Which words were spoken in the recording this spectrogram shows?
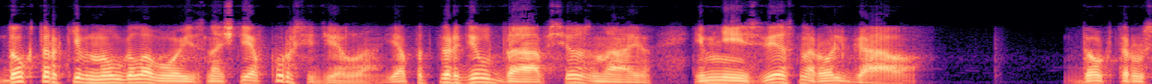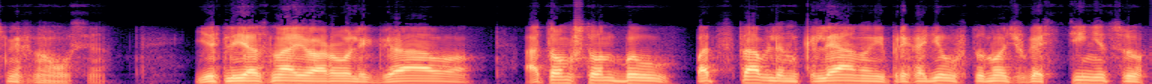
Доктор кивнул головой, значит, я в курсе дела. Я подтвердил, да, все знаю, и мне известна роль Гао. Доктор усмехнулся. Если я знаю о роли Гао, о том, что он был подставлен к Ляну и приходил в ту ночь в гостиницу,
